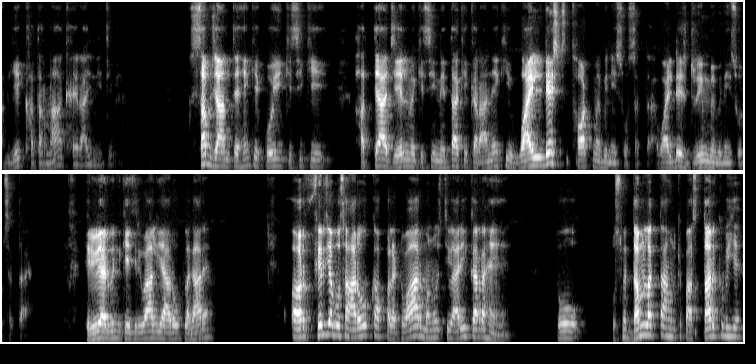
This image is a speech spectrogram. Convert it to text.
अब ये खतरनाक है राजनीति में। सब जानते हैं कि कोई किसी की हत्या जेल में किसी नेता की कराने की वाइल्डेस्ट थॉट में भी नहीं सोच सकता है वाइल्डेस्ट ड्रीम में भी नहीं सोच सकता है। फिर भी अरविंद केजरीवाल ये आरोप लगा रहे हैं। और फिर जब उस आरोप का पलटवार मनोज तिवारी कर रहे हैं तो उसमें दम लगता है, उनके पास तर्क भी है।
